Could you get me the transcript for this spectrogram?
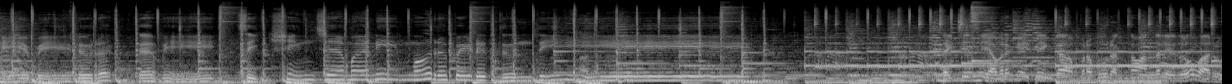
హేబేలు రక్తమే శిక్షించమని మొరపెడుతుంది. దయచేసి ఎవరికైతే ఇంకా ప్రభు రక్తం అందలేదో వారు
